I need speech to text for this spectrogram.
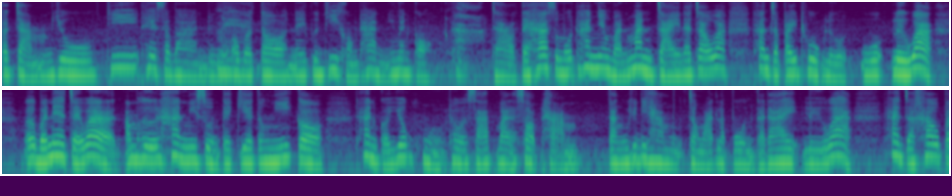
ประจำอยู่ที่เทศบาลหรือแม่อบตในพื้นที่ของท่านนี่มันก่อค่ะเจ้า แต่ถ้าสมมติท่านยังบันมั่นใจนะเจ้าว่าท่านจะไปถูกหรือหรือว่าเออบันแน่ใจว่าอำเภอท่านมีศูนย์ไกลเกลียตรงนี้ก็ท่านก็ยกหูโทรศัพท์มาสอบถาม ตังยุติธรรมจังหวัดละปูนก็ได้ หรือว่าท่านจะเข้าไป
